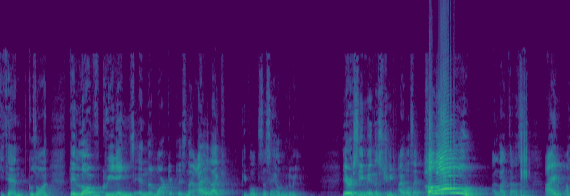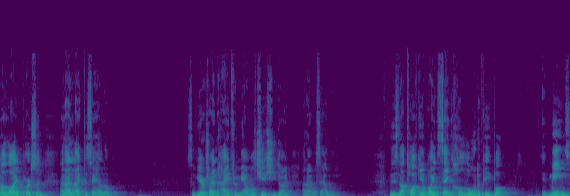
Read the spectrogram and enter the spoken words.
He then goes on, they love greetings in the marketplace. Now, I like people to say hello to me. You ever see me in the street? I will say, hello! I like that. I am a loud person and I like to say hello. So if you ever try and hide from me, I will chase you down and I will say hello. But he's not talking about saying hello to people. It means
